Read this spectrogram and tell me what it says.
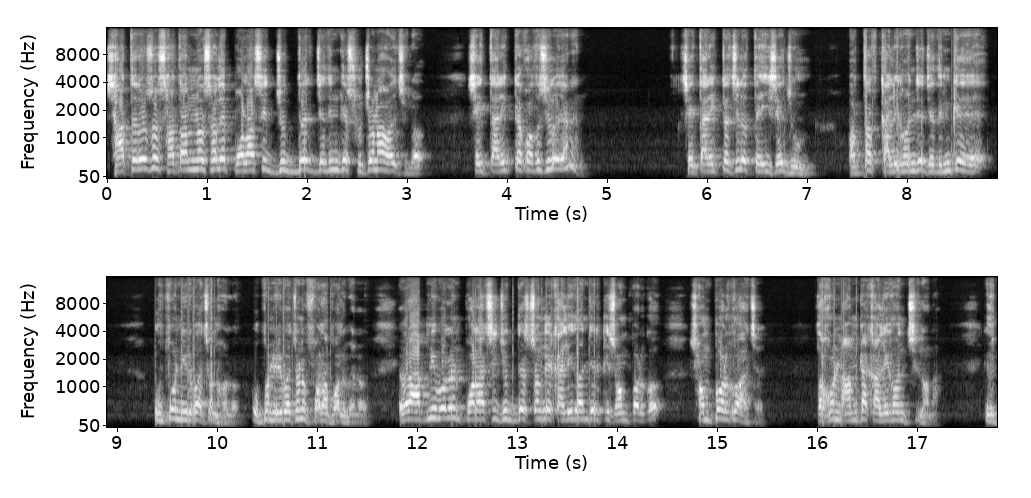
সতেরোশো সাতান্ন সালে পলাশির যুদ্ধের যেদিনকে সূচনা হয়েছিল, সেই তারিখটা কত ছিল জানেন? সেই তারিখটা ছিল তেইশে জুন। অর্থাৎ কালীগঞ্জে যেদিনকে উপনির্বাচন হলো, উপনির্বাচনের ফলাফল বেরো এবার আপনি বলেন পলাশি যুদ্ধের সঙ্গে কালীগঞ্জের কি সম্পর্ক? সম্পর্ক আছে। তখন নামটা কালীগঞ্জ ছিল না। কিন্তু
